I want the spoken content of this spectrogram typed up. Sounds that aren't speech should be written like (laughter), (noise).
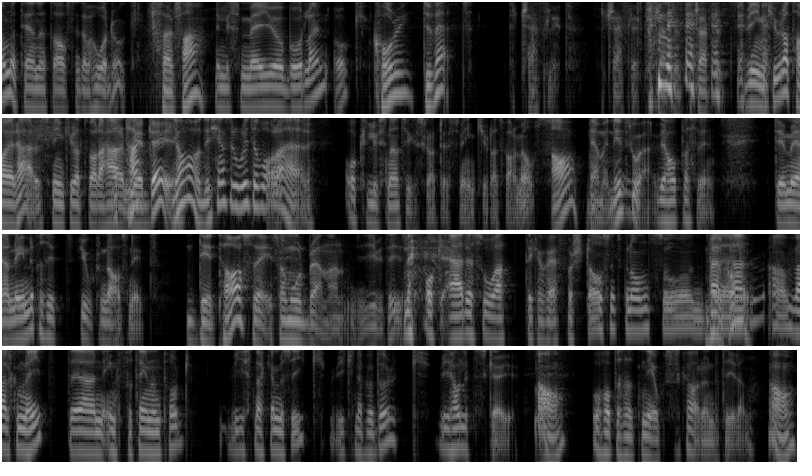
Välkomna till ännu ett avsnitt av Hårdrock. För fan. Ni lyssnar med mig och Borderline och Corey Duvett. förträffligt, förträffligt, förträffligt, förträffligt. (laughs) Svinkul att ha er här, svinkul att vara här med dig. Ja, det känns roligt att vara här. Och lyssnarna tycker såklart det är svinkul att vara med oss. Ja, det, men det tror jag. Det hoppas vi. Det är ändå inne på sitt 14 avsnitt, Det tar sig, som ordbrännan. givetvis. Och är det så att det kanske är första avsnitt för någon så. Är, ja, välkomna hit. Det är en infotainmentpodd. Vi snackar musik, vi knäpper burk, vi har lite skoj. Ja, Och hoppas att ni också ska ha det under tiden. ja.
